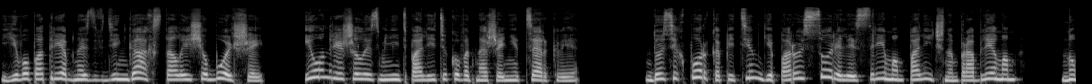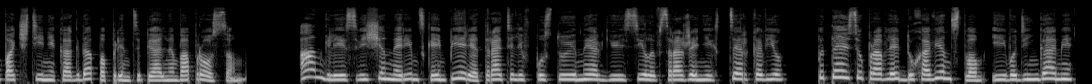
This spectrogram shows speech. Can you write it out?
Его потребность в деньгах стала еще большей, и он решил изменить политику в отношении церкви. До сих пор капетинги порой ссорились с Римом по личным проблемам, но почти никогда по принципиальным вопросам. Англия и Священная Римская империя тратили впустую энергию и силы в сражениях с церковью, пытаясь управлять духовенством и его деньгами,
